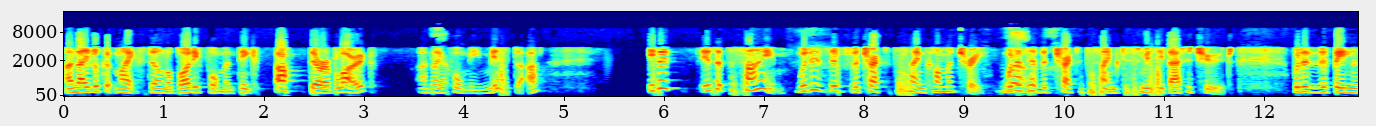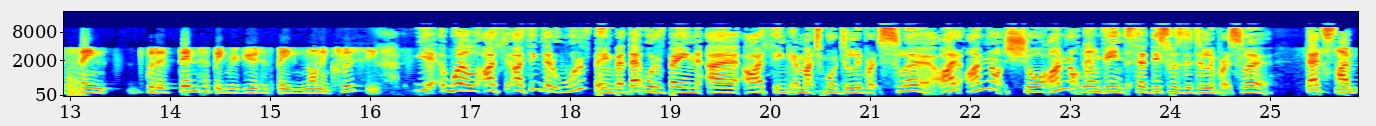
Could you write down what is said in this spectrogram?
and they look at my external body form and think, oh, they're a bloke, and they Yeah. call me Mister, is it is it the same? Would it have attracted the same commentary? Would Well- it have attracted the same dismissive attitude? Would it have been the seen? Would it then have been reviewed as being non-inclusive? Yeah, well, I, th- I think that it would have been, but that would have been, uh, I think, a much more deliberate slur. I, I'm not sure. I'm not Well, convinced that this was a deliberate slur. That's I'm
